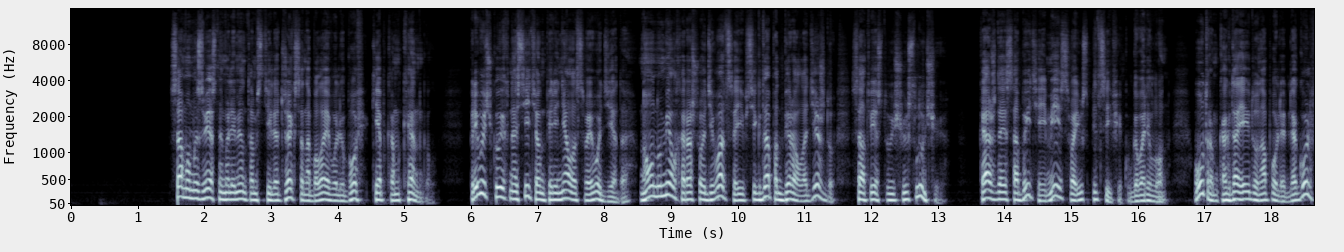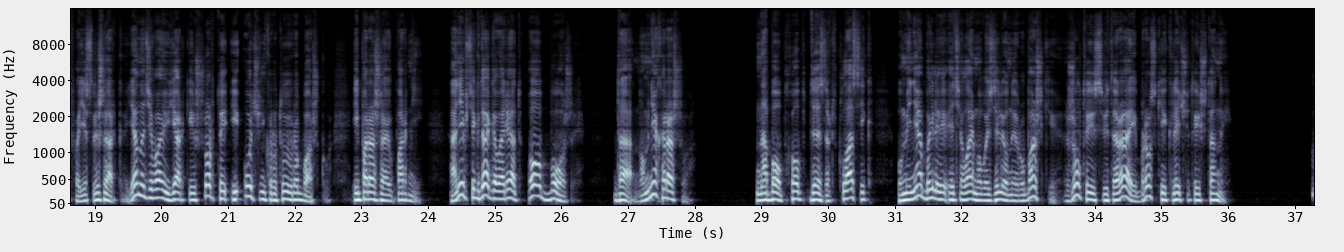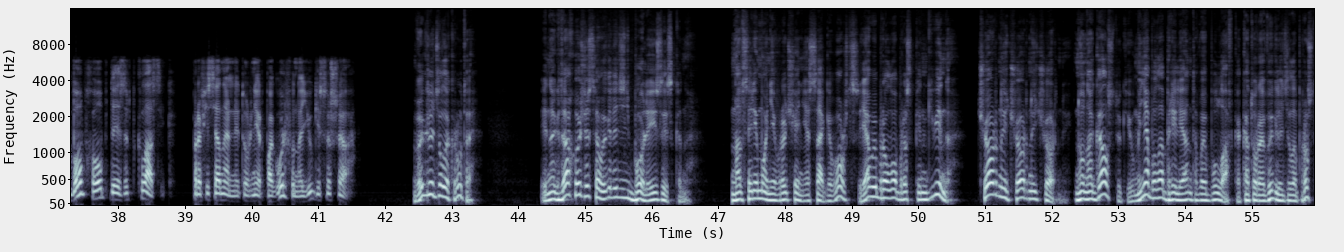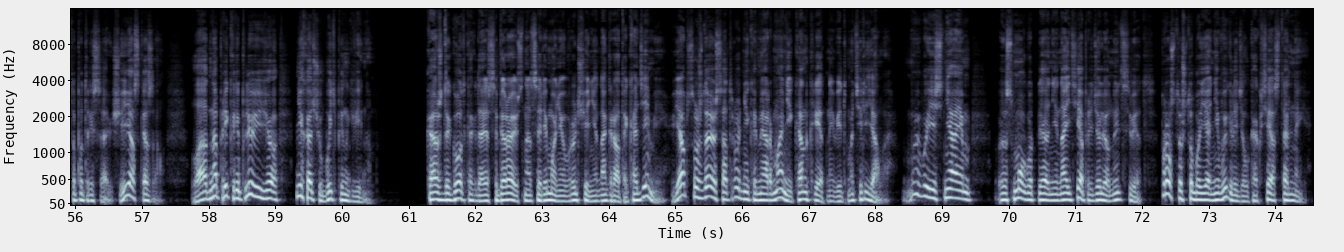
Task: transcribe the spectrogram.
Самым известным элементом стиля Джексона была его любовь к кепкам Кенгл. Привычку их носить он перенял от своего деда, но он умел хорошо одеваться и всегда подбирал одежду, соответствующую случаю. «Каждое событие имеет свою специфику», — говорил он. «Утром, когда я иду на поле для гольфа, если жарко, я надеваю яркие шорты и очень крутую рубашку и поражаю парней. Они всегда говорят «О, Боже!» Да, но мне хорошо. На Bob Hope Desert Classic У меня были эти лаймово-зеленые рубашки, желтые свитера и броские клетчатые штаны. Боб Хоуп Desert Classic. Профессиональный турнир по гольфу на юге США. Выглядело круто. Иногда хочется выглядеть более изысканно. На церемонии вручения саги Вордс я выбрал образ пингвина. Черный, черный, черный. Но на галстуке у меня была бриллиантовая булавка, которая выглядела просто потрясающе. И я сказал, ладно, прикреплю ее, не хочу быть пингвином. Каждый год, когда я собираюсь на церемонию вручения наград Академии, я обсуждаю с сотрудниками Армани конкретный вид материала. Мы выясняем, смогут ли они найти определенный цвет, просто чтобы я не выглядел, как все остальные.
